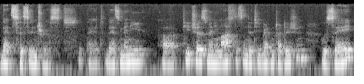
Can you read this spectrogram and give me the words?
that's his interest. That there's many uh, teachers, many masters in the Tibetan tradition who say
